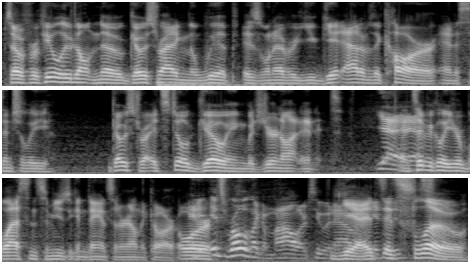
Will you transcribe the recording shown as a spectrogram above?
So for people who don't know, ghost riding the whip is whenever you get out of the car and essentially ghost ride. It's still going, but you're not in it. Yeah, And yeah. typically you're blasting some music and dancing around the car. Or it- it's rolling like a mile or two an hour. yeah, Like, it's, it's slow.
